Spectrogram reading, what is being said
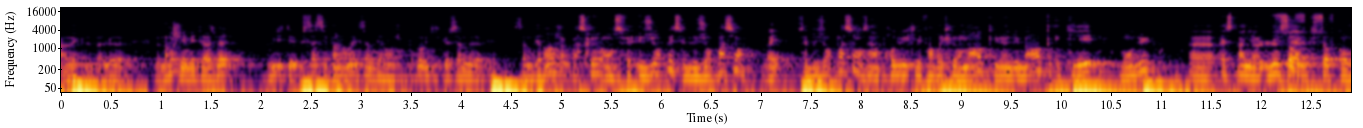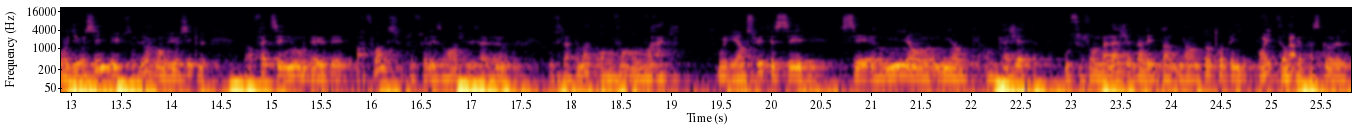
avec le, marché émetteur espagnol. Vous dites, ça c'est pas normal et ça me dérange. Pourquoi vous dites que ça me, ça me dérange? Parce qu'on se fait usurper, c'est de l'usurpation. C'est de l'usurpation. C'est un produit qui est fabriqué au Maroc, qui vient du Maroc et qui est vendu euh, espagnol. Le sauf, sauf qu'on vous dit aussi, ça veut dire qu'on vous dit aussi que, en fait, c'est nous, des, parfois, surtout sur les oranges et les agrumes ou sur la tomate, on vend en vrac. Et ensuite, c'est mis, en, mis en, cagette ou sous emballage dans d'autres dans, pays. Oui, Donc, bah. parce que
